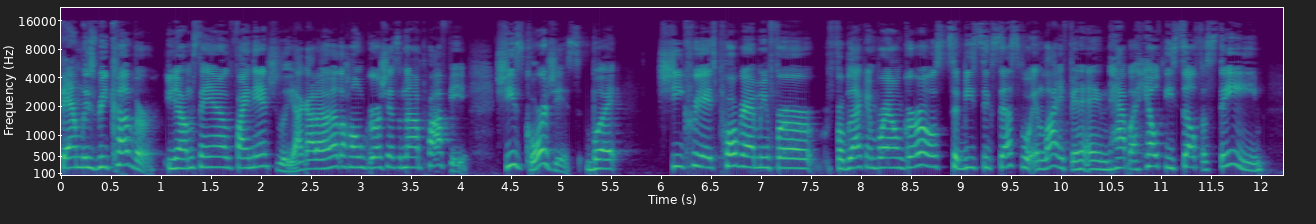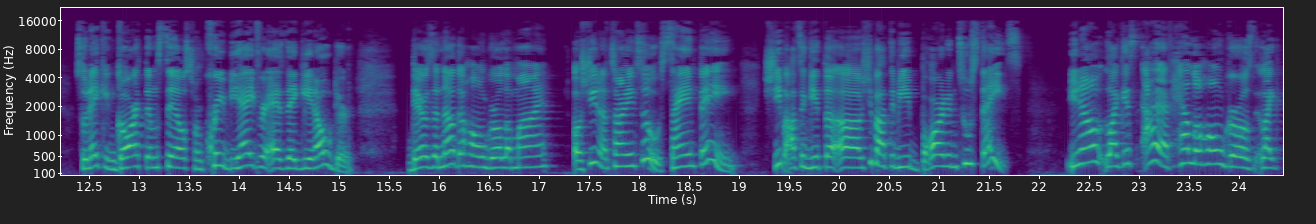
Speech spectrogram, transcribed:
Families recover. You know what I'm saying? Financially. I got another homegirl. She has a nonprofit. She's gorgeous, but she creates programming for, for black and brown girls to be successful in life and, and have a healthy self-esteem so they can guard themselves from creep behavior as they get older. There's another homegirl of mine. Oh, she's an attorney too. Same thing. She about to get the, uh, she about to be barred in two states. You know, like it's, I have hella homegirls. Like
